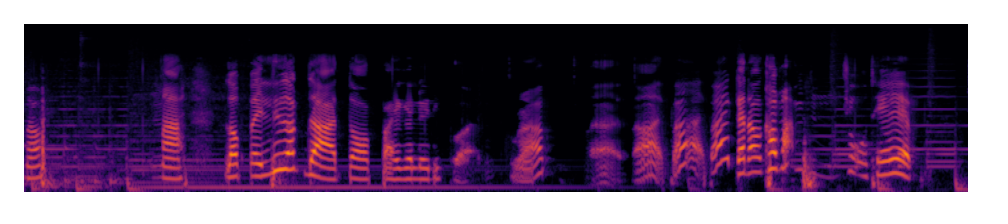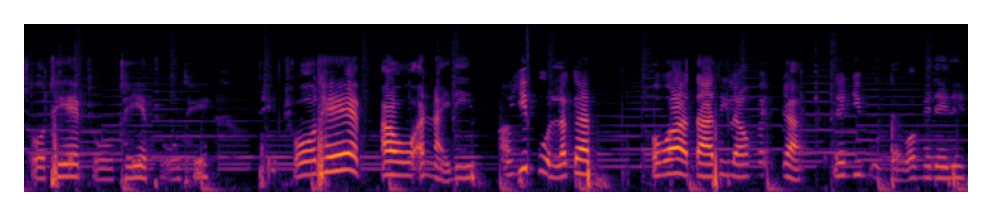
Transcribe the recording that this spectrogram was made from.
เนาะมา เราไปเลือกด่านต่อไปกันเลยดีกว่า ครับไปไปไปไปกันเอาเข้ามาโชว์เทพ โชว์เทพโชว์เทพโชว์เทพเทพโชว์เทพเอาอันไหนดี เอาญี่ปุ่นแล้วกัน เพราะว่าตาที่แล้วไม่อยากเล่นญี่ปุ่นแต่ว่าไม่ได้เล่น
